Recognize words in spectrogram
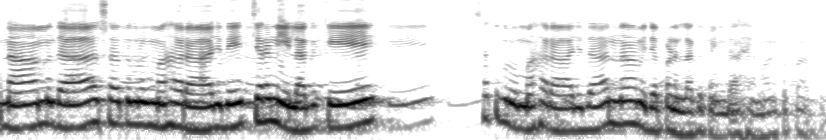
ਨਾਮ ਦਾ। ਸਤਿਗੁਰੂ ਮਹਾਰਾਜ ਦੇ ਚਰਨੀ ਲੱਗ ਕੇ ਸਤਿਗੁਰੂ ਮਹਾਰਾਜ ਦਾ ਨਾਮ ਜਪਣ ਲੱਗ ਪੈਂਦਾ ਹੈ ਮਾਲਕ ਭਾਗੋ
